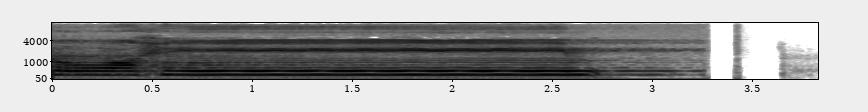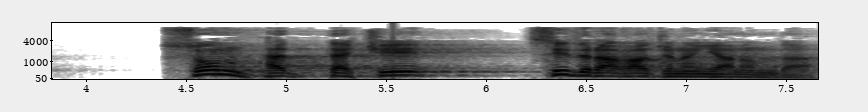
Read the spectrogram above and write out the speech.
الرحيم Son həddəki sidr ağacının yanında.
